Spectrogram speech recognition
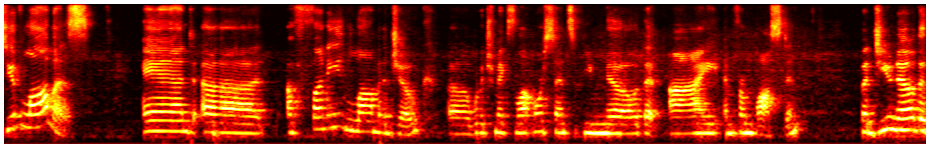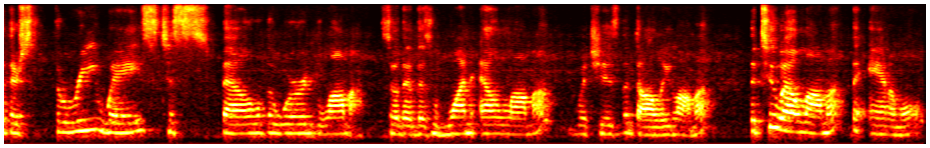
do you have llamas? And uh, a funny llama joke, uh, which makes a lot more sense if you know that I am from Boston. But do you know that there's three ways to spell the word llama? So there's one L llama, which is the Dalai Lama, the two L llama, the animal,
